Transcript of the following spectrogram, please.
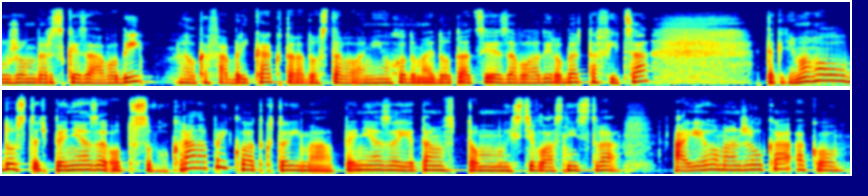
ružomberské závody, veľká fabrika, ktorá dostávala mimochodom aj dotácie za vlády Roberta Fica tak nemohol dostať peniaze od svokra napríklad, ktorý má peniaze, je tam v tom liste vlastníctva a jeho manželka ako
